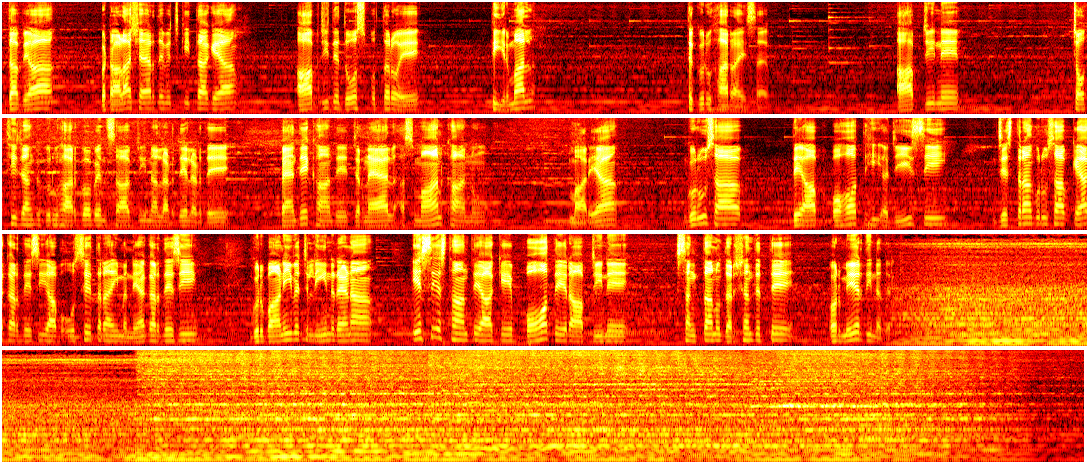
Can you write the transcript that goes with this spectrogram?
ਦਾ ਵਿਆਹ ਬਟਾਲਾ ਸ਼ਹਿਰ ਦੇ ਵਿੱਚ ਕੀਤਾ ਗਿਆ। ਆਪ ਜੀ ਦੇ ਦੋ ਸੁਪੁੱਤਰ ਹੋਏ ਧੀਰਮਲ ਤੇ ਗੁਰੂ ਹਰ ਰਾਏ ਸਾਹਿਬ। ਆਪ ਜੀ ਨੇ ਚੌਥੀ ਜੰਗ ਗੁਰੂ ਹਰਗੋਬਿੰਦ ਸਾਹਿਬ ਜੀ ਨਾਲ ਲੜਦੇ ਲੜਦੇ ਪੈਂਦੇ ਖਾਂ ਦੇ ਜਰਨੈਲ ਅਸਮਾਨ ਖਾਨ ਨੂੰ ਮਾਰਿਆ। ਗੁਰੂ ਸਾਹਿਬ ਦੇ ਆਪ ਬਹੁਤ ਹੀ ਅਜੀਜ਼ ਸੀ। ਜਿਸ ਤਰ੍ਹਾਂ ਗੁਰੂ ਸਾਹਿਬ ਕਿਹਾ ਕਰਦੇ ਸੀ, ਆਪ ਉਸੇ ਤਰ੍ਹਾਂ ਹੀ ਮੰਨਿਆ ਕਰਦੇ ਸੀ। ਗੁਰਬਾਣੀ ਵਿੱਚ ਲੀਨ ਰਹਿਣਾ ਇਸੇ ਸਥਾਨ ਤੇ ਆ ਕੇ ਬਹੁਤ ਦੇਰ ਆਪ ਜੀ ਨੇ ਸੰਗਤਾਂ ਨੂੰ ਦਰਸ਼ਨ ਦਿੱਤੇ ਔਰ ਮਿਹਰ ਦੀ ਨਜ਼ਰ ਕੀਤੀ।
